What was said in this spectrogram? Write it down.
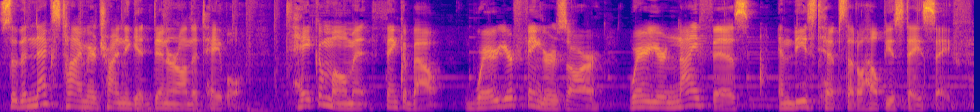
So the next time you're trying to get dinner on the table, take a moment, think about where your fingers are where your knife is, and these tips that'll help you stay safe.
